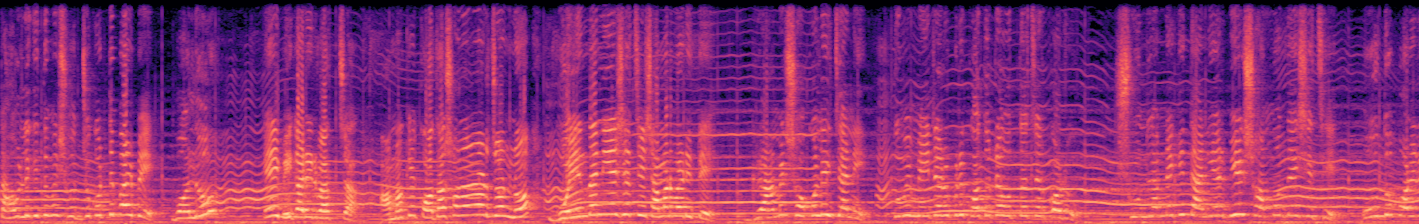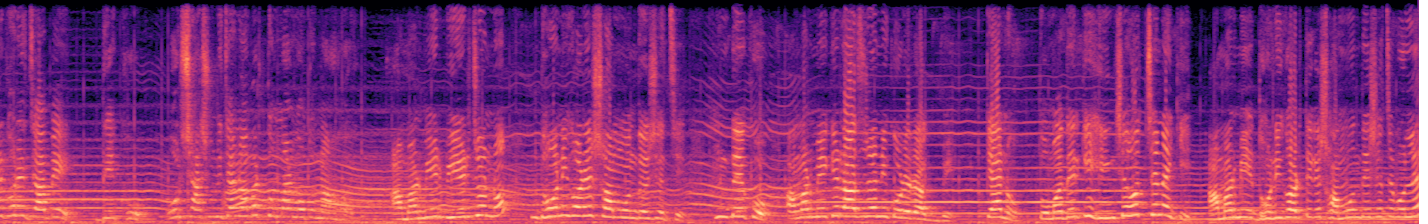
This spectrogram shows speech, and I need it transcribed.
তাহলে কি তুমি সহ্য করতে পারবে? বলো। এই ভিখারির বাচ্চা আমাকে কথা শোনানোর জন্য গোয়েন্দা নিয়ে এসেছিস আমার বাড়িতে। গ্রামের সকলেই জানে তুমি মেয়েটার উপরে কতটা অত্যাচার করো। শুনলাম নাকি তানিয়ার বিয়ের সম্বন্ধে এসেছে। ও তো পরের ঘরে যাবে। দেখো ওর শাশুড়ি যেন আবার তোমার মতো না হয়। আমার মেয়ের বিয়ের জন্য ধনী ঘরের সম্বন্ধ এসেছে। দেখো আমার মেয়েকে রাজরানী করে রাখবে। কেন? তোমাদের কি হিংসা হচ্ছে নাকি? আমার মেয়ে ধনী ঘর থেকে সম্বন্ধে এসেছে বলে?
